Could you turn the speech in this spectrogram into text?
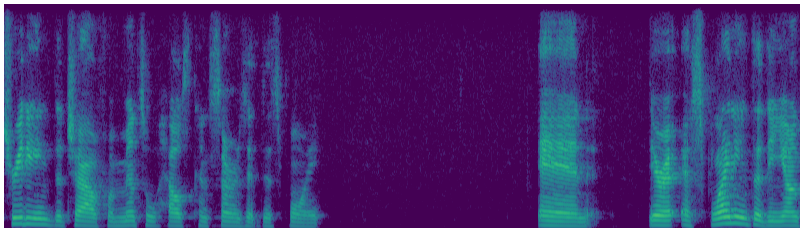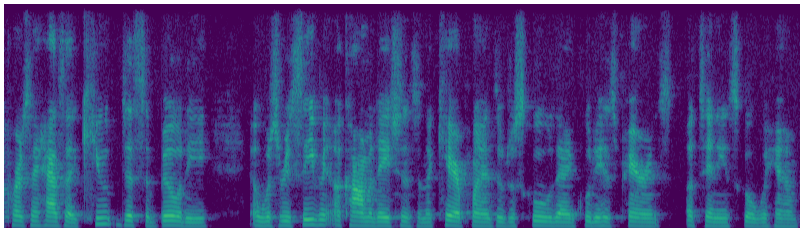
treating the child for mental health concerns at this point. and they're explaining that the young person has an acute disability and was receiving accommodations and a care plan through the school that included his parents attending school with him,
